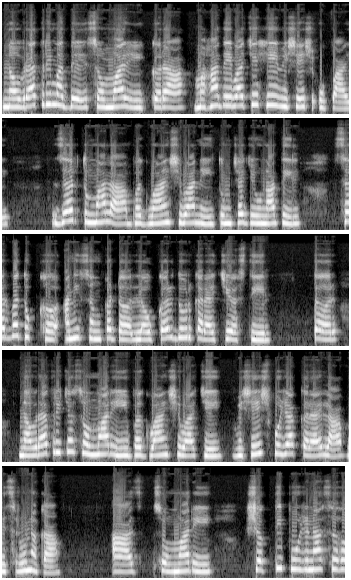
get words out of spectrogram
नवरात्रीमध्ये सोमवारी करा महादेवाचे हे विशेष उपाय. जर तुम्हाला भगवान शिवाने तुमच्या जीवनातील सर्व दुःख आणि संकट लवकर दूर करायची असतील तर नवरात्रीच्या सोमवारी भगवान शिवाची विशेष पूजा करायला विसरू नका. आज सोमवारी शक्तीपूजनासह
